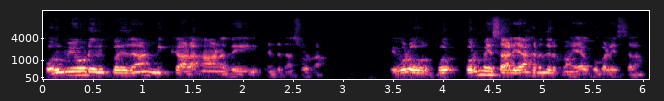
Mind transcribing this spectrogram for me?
பொறுமையோடு இருப்பதுதான் மிக்க அழகானது என்று தான் சொல்றாங்க இவ்வளவு ஒரு பொ- பொறுமைசாலியாக இருந்திருப்பாங்க யாக்கூப் இஸ்லாம்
